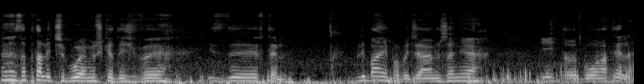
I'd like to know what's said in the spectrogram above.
E, Zapytali, czy byłem już kiedyś w, w tym. W Libanie powiedziałem, że nie i to by było na tyle.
